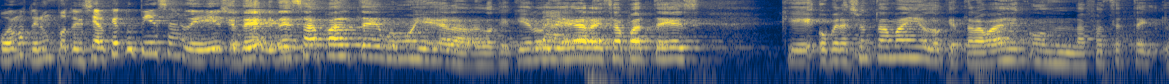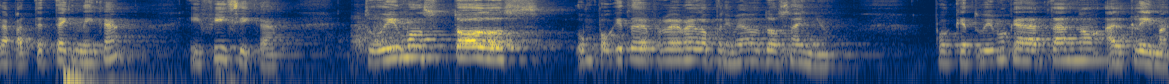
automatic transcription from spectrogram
podemos tener un potencial. ¿Qué tú piensas de eso? De, esa parte vamos a llegar ahora. Lo que quiero llegar a esa parte es que Operación Tamaño lo que trabaje con la, fase la parte técnica y física. Tuvimos todos un poquito de problema en los primeros dos años porque tuvimos que adaptarnos al clima.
